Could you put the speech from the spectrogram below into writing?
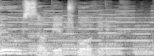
Był sobie człowiek.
